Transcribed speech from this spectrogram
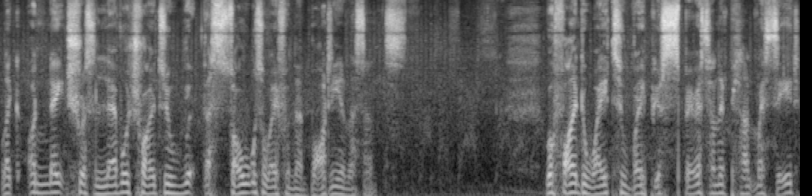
like unnaturous level, trying to rip their souls away from their body in a sense will find a way to rape your spirit and implant my seed.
